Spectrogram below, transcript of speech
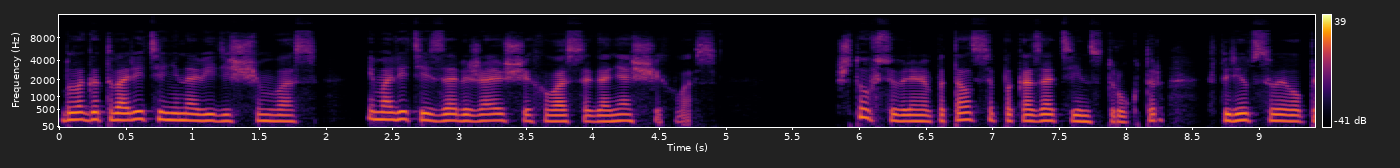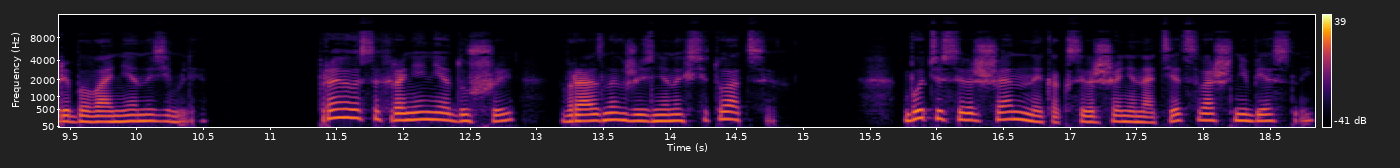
благотворите ненавидящим вас и молитесь за обижающих вас и гонящих вас. Что все время пытался показать и инструктор в период своего пребывания на земле? Правила сохранения души в разных жизненных ситуациях. Будьте совершенны, как совершенен Отец ваш Небесный,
